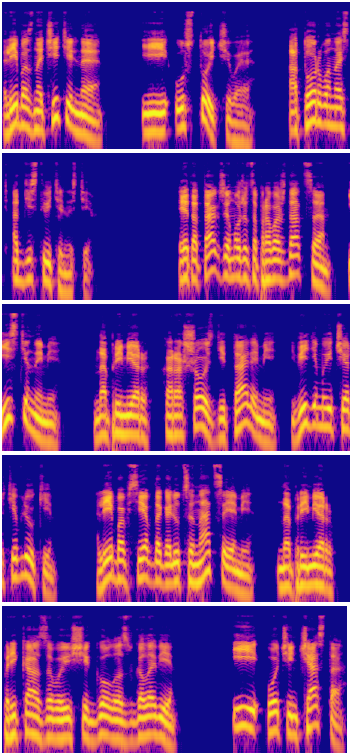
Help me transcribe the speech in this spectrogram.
либо значительное и устойчивое. Оторванность от действительности. Это также может сопровождаться истинными, например, хорошо с деталями, видимые черти в люке, либо псевдогаллюцинациями, например, приказывающий голос в голове, и очень часто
